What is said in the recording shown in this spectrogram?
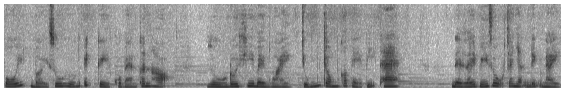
phối bởi xu hướng ích kỷ của bản thân họ, dù đôi khi bề ngoài chúng trông có vẻ vị tha. Để lấy ví dụ cho nhận định này,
